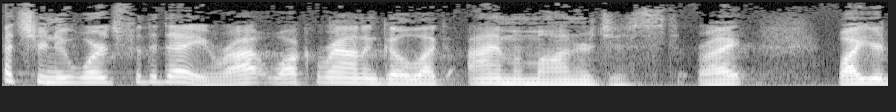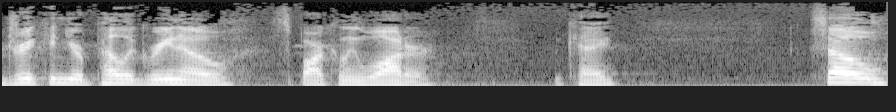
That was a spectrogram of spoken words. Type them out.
That's your new words for the day, right? Walk around and go like, I'm a monergist, right? While you're drinking your Pellegrino sparkling water, okay? So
